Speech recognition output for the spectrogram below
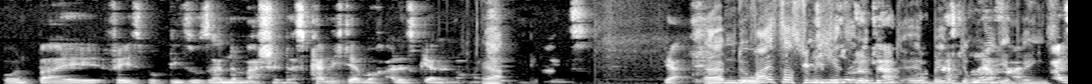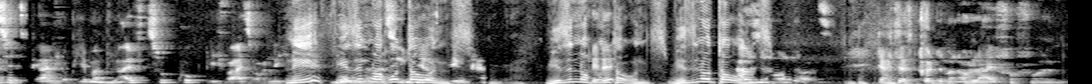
und bei Facebook die Susanne Masche. Das kann ich dir aber auch alles gerne nochmal ja. schicken. Ja. Ähm, du, du weißt, dass du mich jetzt in eine Bedrohung bringst. Ich weiß jetzt gar nicht, ob jemand live zuguckt. Ich weiß auch nicht. Nee, wir sind noch unter uns. Wir sind noch Bitte? unter uns. Wir sind unter uns. unter uns. Ich dachte, das könnte man auch live verfolgen.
